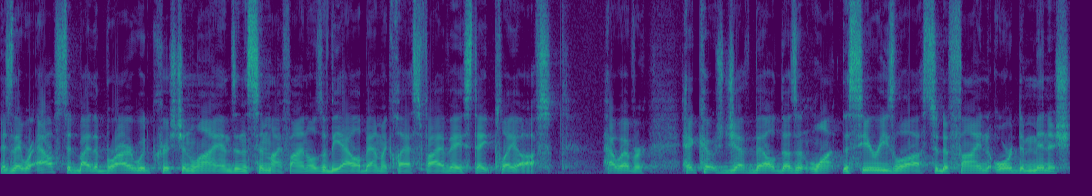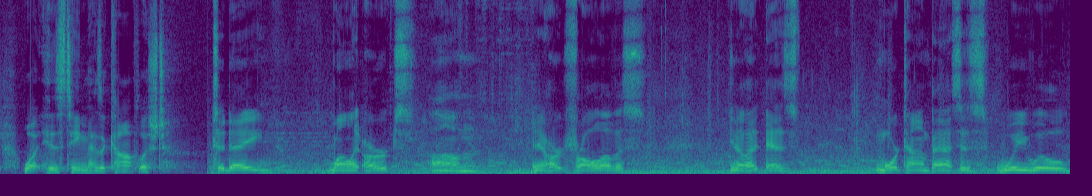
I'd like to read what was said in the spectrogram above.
as they were ousted by the Briarwood Christian Lions in the semifinals of the Alabama Class 5A state playoffs. However, head coach Jeff Bell doesn't want the series loss to define or diminish what his team has accomplished. Today, while it hurts, um, and it hurts for all of us, you know, as more time passes, we will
